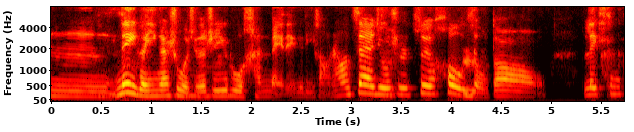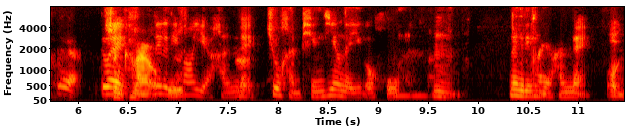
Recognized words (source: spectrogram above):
嗯，那个应该是我觉得这一路很美的一个地方，然后再就是最后走到 Lake Sinclair，对，那个地方也很美，就很平静的一个湖。嗯，那个地方也很美。我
